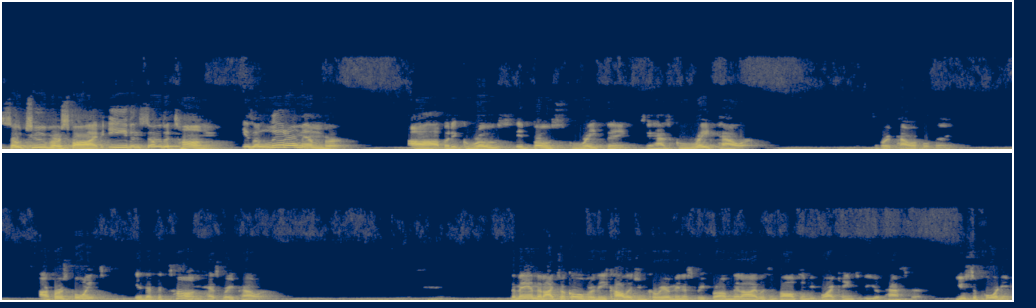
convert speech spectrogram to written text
So too, verse 5, even so the tongue is a little member Ah, but it grows, it boasts great things. It has great power. It's a very powerful thing. Our first point is that the tongue has great power. The man that I took over the college and career ministry from that I was involved in before I came to be your pastor, you support him.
